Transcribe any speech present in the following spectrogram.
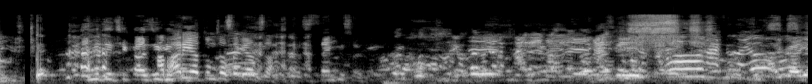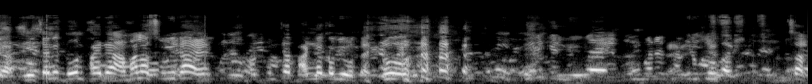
तुम्ही त्याची काळजी आभारी आहे तुमचा सगळ्यांचा. थँक्यू सर याच्याने दोन फायदे आम्हाला सुविधा आहे पण तुमच्यात भांडणं कमी होत आहे हो. चल.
